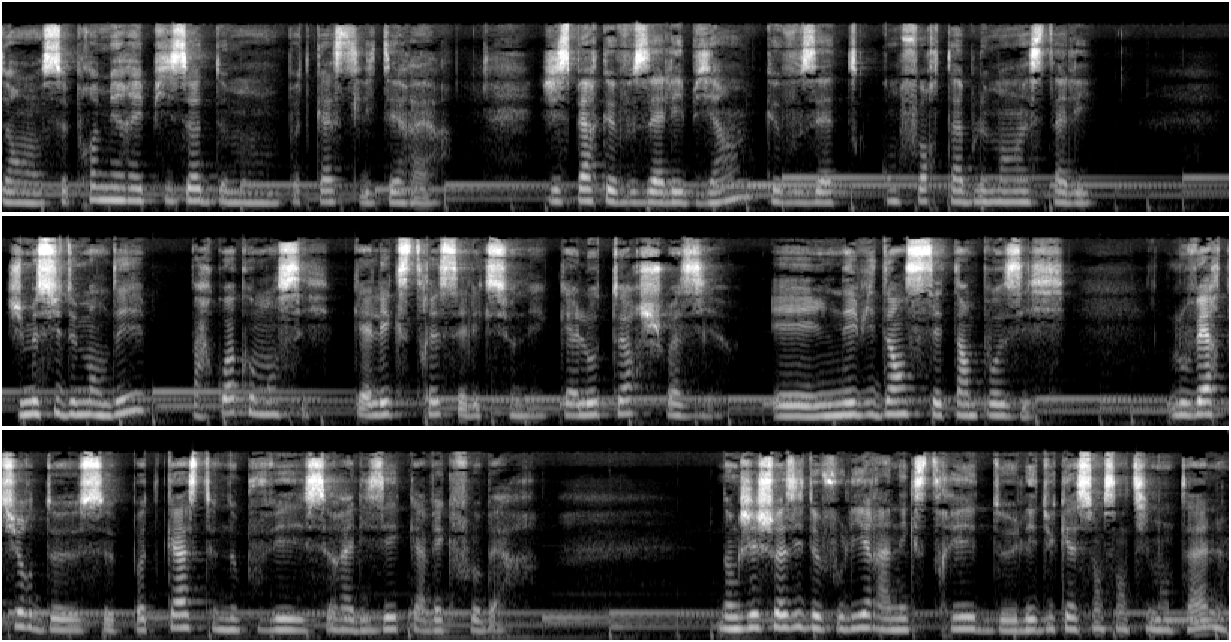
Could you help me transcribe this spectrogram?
dans ce premier épisode de mon podcast littéraire. J'espère que vous allez bien, que vous êtes confortablement installé. Je me suis demandé par quoi commencer, quel extrait sélectionner, quel auteur choisir. Et une évidence s'est imposée. L'ouverture de ce podcast ne pouvait se réaliser qu'avec Flaubert. Donc j'ai choisi de vous lire un extrait de l'éducation sentimentale,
